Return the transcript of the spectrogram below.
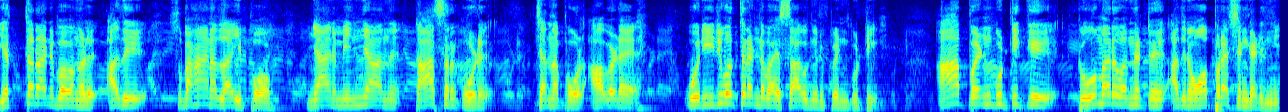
എത്ര അനുഭവങ്ങൾ അത് സുബഹാനല്ല ഇപ്പോ ഞാൻ മിഞ്ഞാന്ന് കാസർഗോഡ് ചെന്നപ്പോൾ അവിടെ ഒരു ഇരുപത്തിരണ്ട് വയസ്സാകുന്ന ഒരു പെൺകുട്ടി. ആ പെൺകുട്ടിക്ക് ട്യൂമർ വന്നിട്ട് അതിന് ഓപ്പറേഷൻ കഴിഞ്ഞ്.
